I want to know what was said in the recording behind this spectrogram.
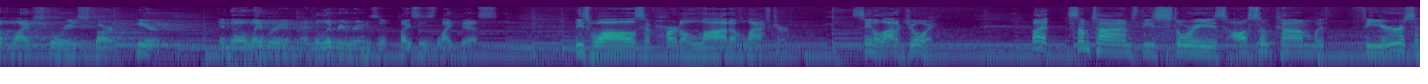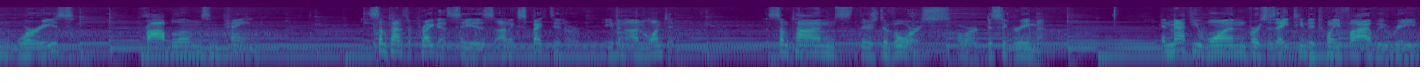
of life stories start here in the labor and delivery rooms of places like this. These walls have heard a lot of laughter, seen a lot of joy. But sometimes these stories also come with fears and worries, problems and pain. Sometimes a pregnancy is unexpected or even unwanted. Sometimes there's divorce or disagreement. In Matthew 1, verses 18 to 25, we read,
